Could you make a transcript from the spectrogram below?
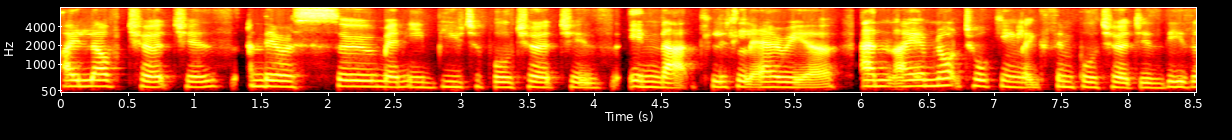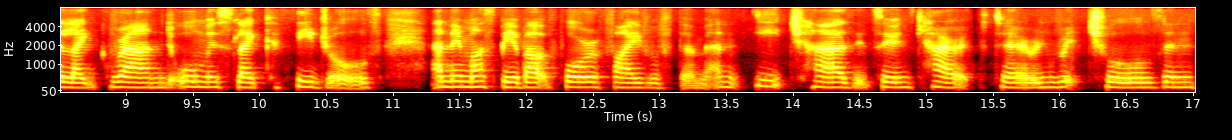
I love churches, and there are so many beautiful churches in that little area. And I am not talking like simple churches, these are like grand, almost like cathedrals and there must be about four or five of them and each has its own character and rituals and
